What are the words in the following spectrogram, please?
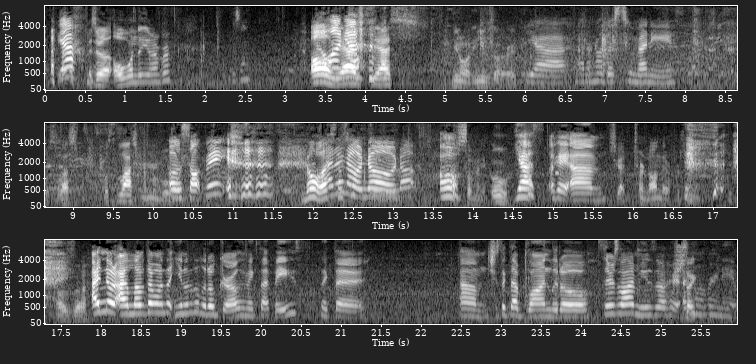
yeah. Is there an old one that you remember? This one? Oh one, yes, yeah. yes. You know what memes are, right? Yeah. I don't know. There's too many. What's the last? What's the last memorable Oh, one? Salt Bae? No, that's. I don't that's know. not No, favorite. not. Oh, So many. Ooh, yes. Okay. Um, she got turned on there for some. that was uh, I know. I love the one that you know the little girl who makes that face, like the. Um, she's like that blonde little. There's a lot of memes about her. She's I don't remember her name.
